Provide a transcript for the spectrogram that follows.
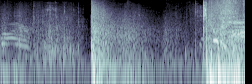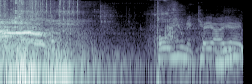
Fire. Whole unit KIA.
